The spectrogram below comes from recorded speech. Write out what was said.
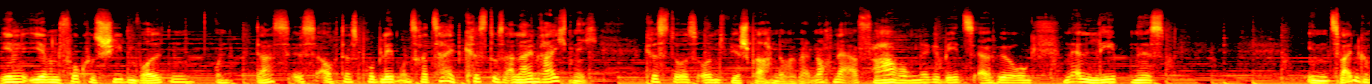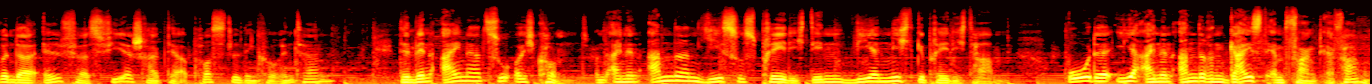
in ihren Fokus schieben wollten. Und das ist auch das Problem unserer Zeit. Christus allein reicht nicht. Christus und wir sprachen darüber, noch eine Erfahrung, eine Gebetserhörung, ein Erlebnis. In 2. Korinther 11, Vers 4 schreibt der Apostel den Korinthern, denn wenn einer zu euch kommt und einen anderen Jesus predigt, den wir nicht gepredigt haben, oder ihr einen anderen Geist empfangt, Erfahrung,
